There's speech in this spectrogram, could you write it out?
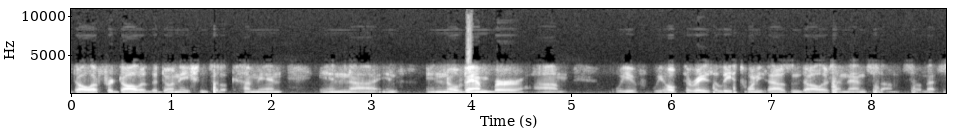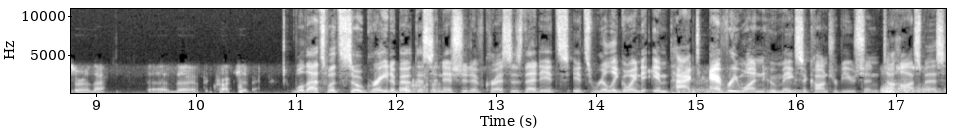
dollar for dollar the donations that'll come in in uh, in in November. Um, we've we hope to raise at least twenty thousand dollars and then some. So that's sort of the, the the, the crux of it. Well, that's what's so great about this initiative, Chris, is that it's it's really going to impact everyone who makes a contribution to hospice.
